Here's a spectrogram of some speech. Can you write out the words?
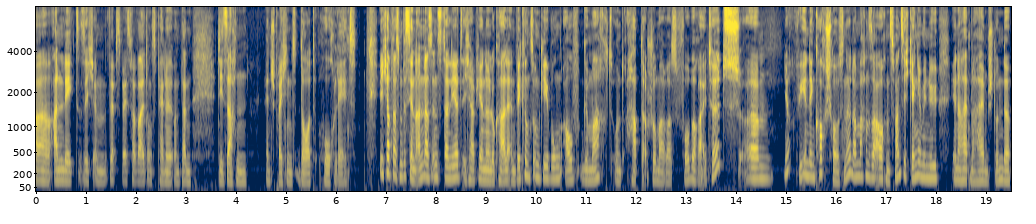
anlegt, sich im Webspace-Verwaltungspanel und dann die Sachen entsprechend dort hochlädt. Ich habe das ein bisschen anders installiert. Ich habe hier eine lokale Entwicklungsumgebung aufgemacht und habe da schon mal was vorbereitet. Ähm, ja, wie in den Kochshows, ne? Da machen sie auch ein 20-Gänge-Menü innerhalb einer halben Stunde.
